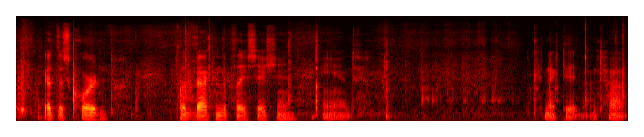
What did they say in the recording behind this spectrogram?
I got this cord plugged back into the PlayStation and connect it on top.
